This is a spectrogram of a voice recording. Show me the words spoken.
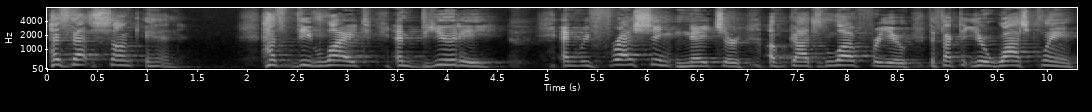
Has that sunk in? Has delight and beauty and refreshing nature of God's love for you, the fact that you're washed clean,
